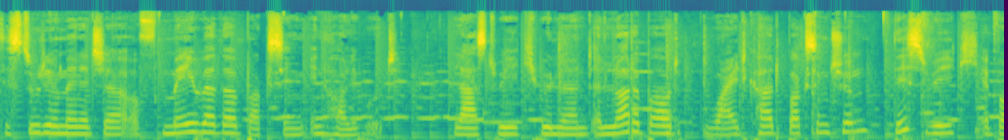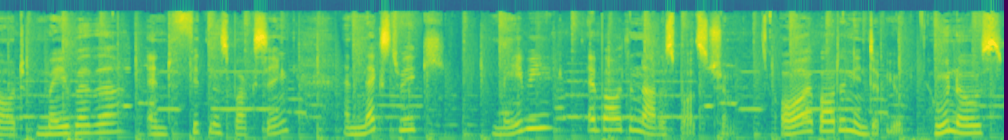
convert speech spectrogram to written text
the studio manager of Mayweather Boxing in Hollywood. Last week we learned a lot about Wildcard Boxing Gym, this week about Mayweather and fitness boxing, and next week maybe about another sports gym or about an interview. Who knows?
